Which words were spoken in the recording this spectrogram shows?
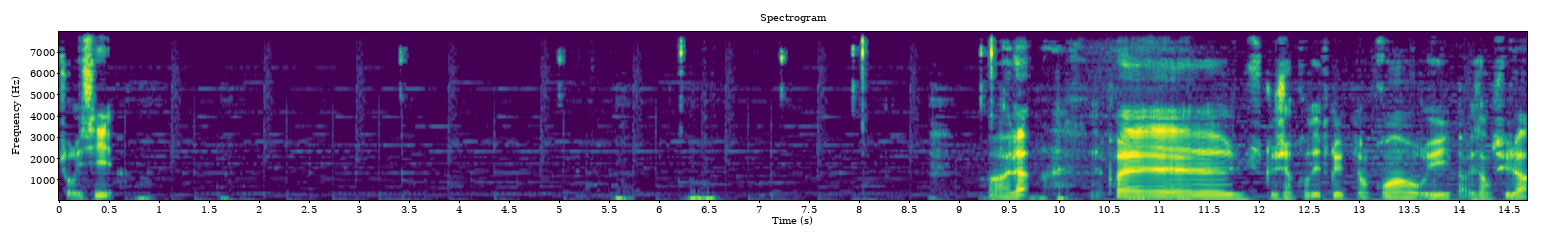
Toujours ici. Voilà. Après, est-ce que j'ai encore des trucs? Dans le coin Oui, par exemple celui-là.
